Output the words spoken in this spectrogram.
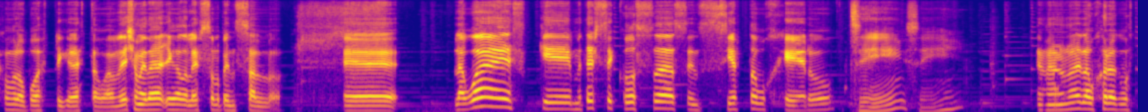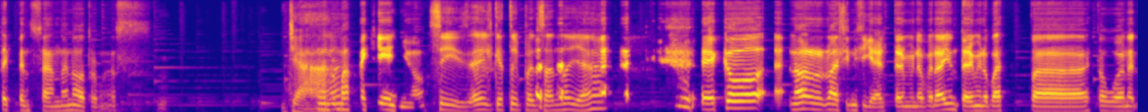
¿cómo lo puedo explicar esta weá? De hecho me da llegado a leer solo pensarlo. Eh, la weá es que meterse cosas en cierto agujero, sí, sí. pero no el agujero que vos estáis pensando, en otro más. Ya. Uno más pequeño. Sí, es el que estoy pensando ya. Es como, no, no, no voy a decir ni siquiera el término, pero hay un término para estos weones.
